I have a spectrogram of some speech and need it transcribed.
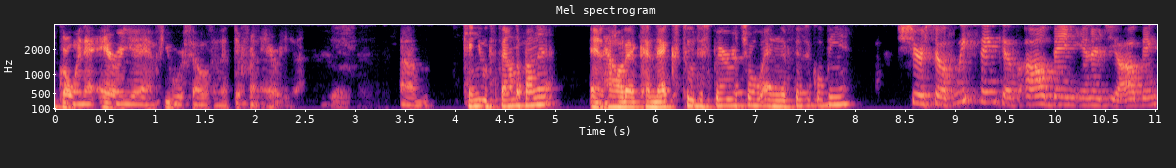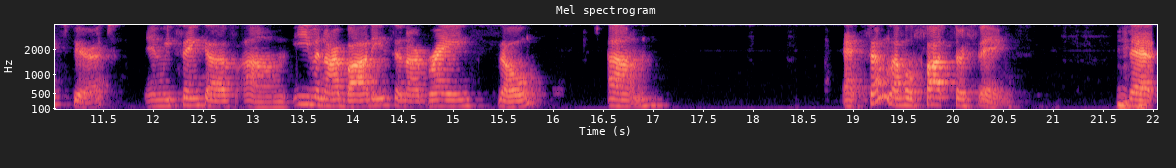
grow in that area and fewer cells in a different area. Yes. Um, can you expound upon that and how that connects to the spiritual and the physical being? Sure. So if we think of all being energy, all being spirit, and we think of um, even our bodies and our brains, so um, at some level, thoughts are things mm-hmm. that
